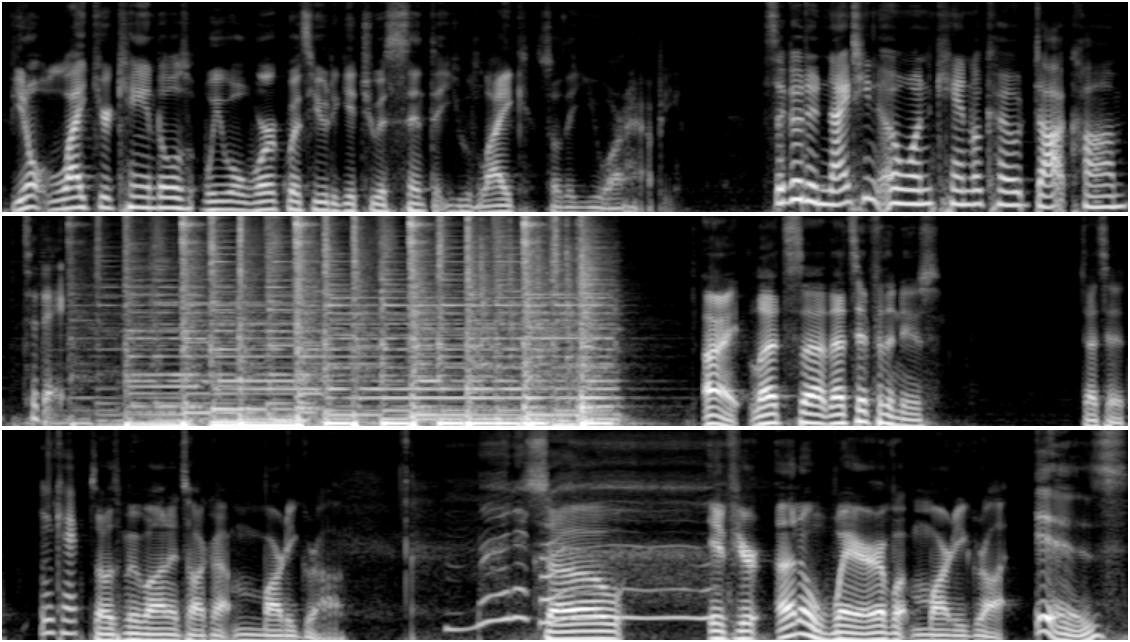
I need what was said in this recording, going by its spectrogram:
If you don't like your candles, we will work with you to get you a scent that you like so that you are happy. So go to 1901candleco.com today. All right, let's. Uh, that's it for the news. That's it. Okay. So let's move on and talk about Mardi Gras. Mardi So, if you're unaware of what Mardi Gras is,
